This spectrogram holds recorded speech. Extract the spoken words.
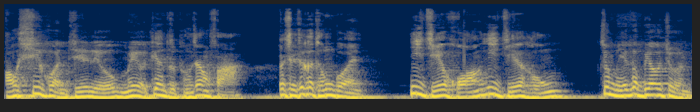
毛细管节流没有电子膨胀法，而且这个铜管一节黄一节红，就没个标准，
